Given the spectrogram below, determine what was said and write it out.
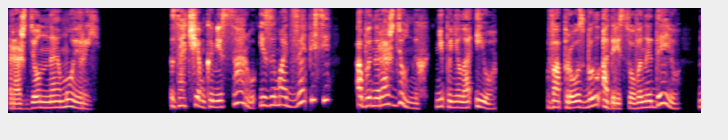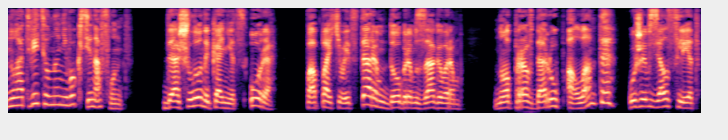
рожденная Мойрой. «Зачем комиссару изымать записи об инорожденных?» — не поняла Ио. Вопрос был адресован Идею, но ответил на него Ксенофонт. «Дошло, наконец, Ора. Попахивает старым добрым заговором. Но правдоруб Аланте уже взял след.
